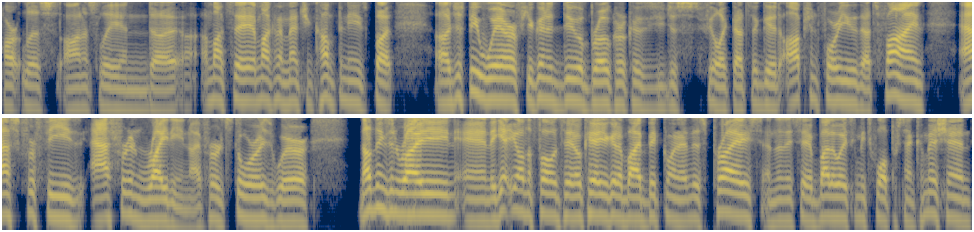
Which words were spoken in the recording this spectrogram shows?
heartless, honestly. And uh, I'm not saying I'm not going to mention companies, but uh, just be aware if you're going to do a broker because you just feel like that's a good option for you. That's fine. Ask for fees. Ask for it in writing. I've heard stories where nothing's in writing and they get you on the phone saying, okay, you're going to buy Bitcoin at this price. And then they say, by the way, it's going to be 12% commission.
